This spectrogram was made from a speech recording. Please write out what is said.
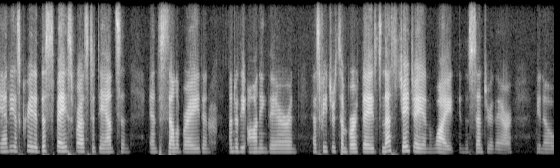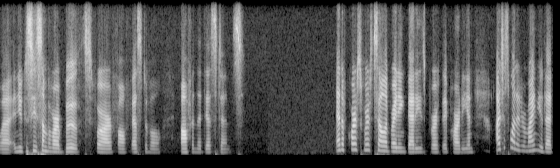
Andy has created this space for us to dance and and to celebrate and under the awning there and has featured some birthdays. And that's jj in white in the center there you know uh, and you can see some of our booths for our fall festival off in the distance. And of course we're celebrating betty's birthday party. And i just wanted to remind you that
